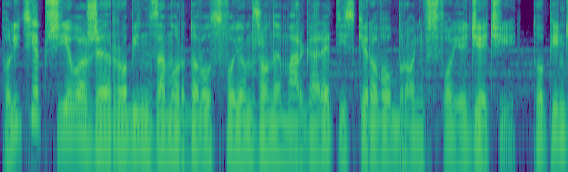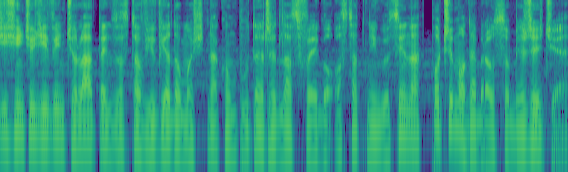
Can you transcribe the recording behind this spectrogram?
Policja przyjęła, że Robin zamordował swoją żonę Margaret i skierował broń w swoje dzieci. To 59-latek zostawił wiadomość na komputerze dla swojego ostatniego syna, po czym odebrał sobie życie.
